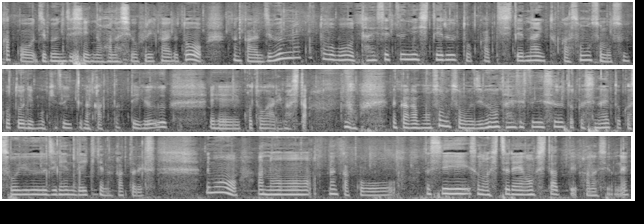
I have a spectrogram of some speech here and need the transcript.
過去自分自身の話を振り返るとなんか自分のことを大切にしてるとかしてないとかそもそもそういうことにも気づいてなかったっていう、えー、ことがありました。だからもうそもそも自分を大切にするとかしないとかそういう次元で生きてなかったですでもあのー、なんかこう私その失恋をしたっていう話をね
